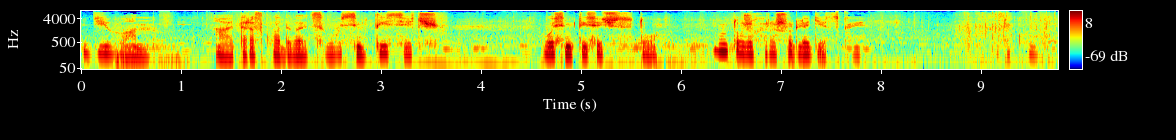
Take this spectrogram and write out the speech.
Диван. А, это раскладывается 8 тысяч, 8100. Ну, тоже хорошо для детской. Вот такой вот.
